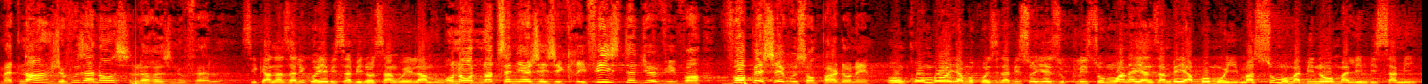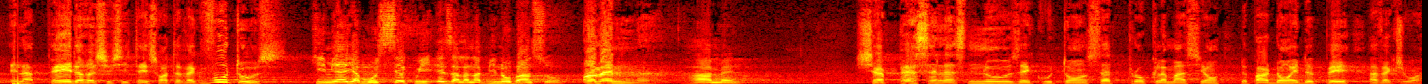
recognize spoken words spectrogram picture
Maintenant, je vous annonce l'heureuse nouvelle. Au nom de notre Seigneur Jésus-Christ, Fils de Dieu vivant, vos péchés vous sont pardonnés. Et la paix de ressuscité soit avec vous tous. Amen. amen Cher Père Céleste, nous écoutons cette proclamation de pardon et de paix avec joie.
